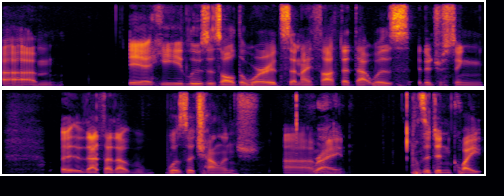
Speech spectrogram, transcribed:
um it, he loses all the words and i thought that that was an interesting uh, that that that was a challenge um, right because it didn't quite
